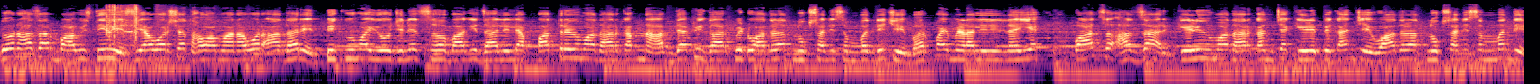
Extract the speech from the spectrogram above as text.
दोन हजार बावीस तेवीस या वर्षात हवामानावर आधारित पीक विमा योजनेत सहभागी झालेल्या पात्र विमाधारकांना अद्याप गारपीट वादळात नुकसानी संबंधीची भरपाई मिळालेली नाहीये. पाच हजार केळी विमाधारकांच्या केळी पिकांचे वादळात नुकसानी संबंधी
